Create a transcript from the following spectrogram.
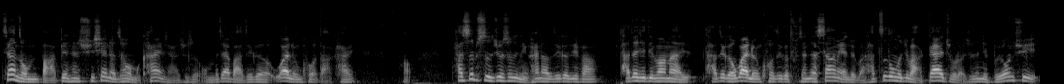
这样子我们把变成虚线了之后，我们看一下，就是我们再把这个外轮廓打开。好，它是不是就是你看到这个地方？它这些地方呢，它这个外轮廓这个图层在上面对吧？它自动的就把它盖住了，就是你不用去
